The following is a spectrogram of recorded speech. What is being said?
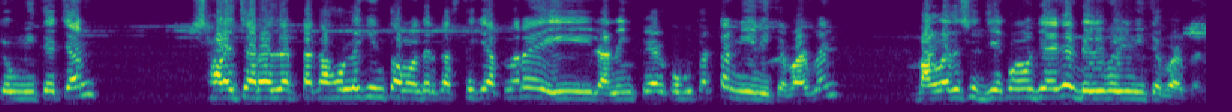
কেউ নিতে চান, সাড়ে চার হাজার টাকা হলে কিন্তু আমাদের কাছ থেকে আপনারা এই রানিং পেয়ার কবুতরটা নিয়ে নিতে পারবেন। বাংলাদেশের যে কোনো জায়গায় ডেলিভারি নিতে পারবেন।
